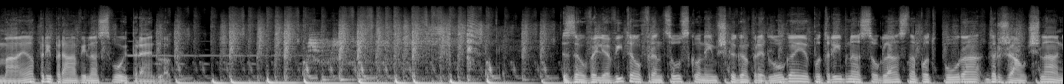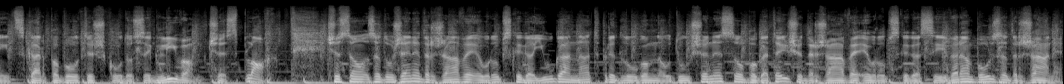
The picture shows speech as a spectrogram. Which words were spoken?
maja pripravila svoj predlog. Za uveljavitev francosko-nemškega predloga je potrebna soglasna podpora držav članic, kar pa bo težko dosegljivo, če sploh. Če so zadolžene države Evropskega juga nad predlogom navdušene, so bogatejše države Evropskega severa bolj zadržane.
